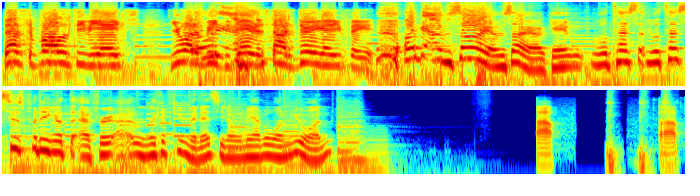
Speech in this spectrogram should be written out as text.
That's the problem, TBH. You want to beat the game and start doing anything. Okay, I'm sorry. I'm sorry. Okay, we'll test. We'll test who's putting out the effort uh, in like a few minutes. You know, when we have a one v one. Stop. Stop.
